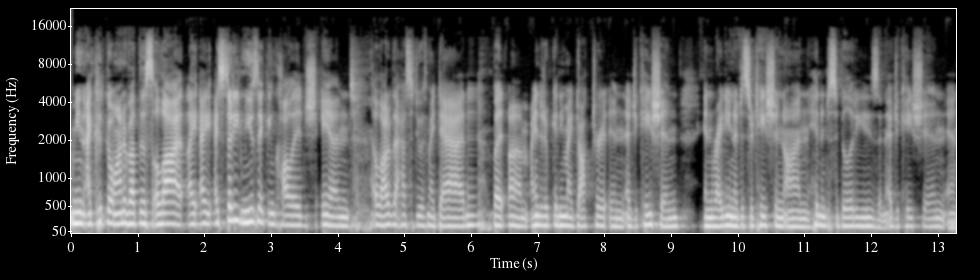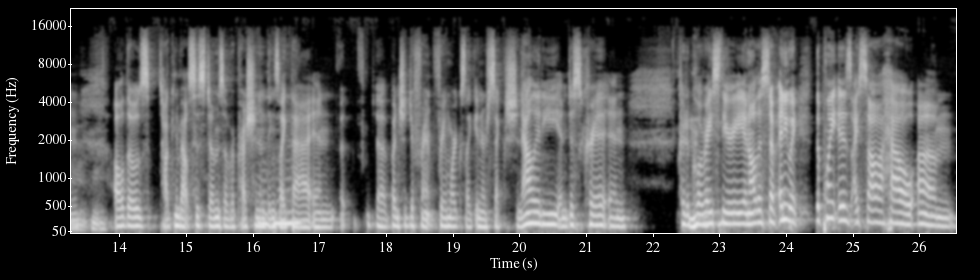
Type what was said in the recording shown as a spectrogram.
I mean, I could go on about this a lot. I, I, I studied music in college, and a lot of that has to do with my dad. But um, I ended up getting my doctorate in education and writing a dissertation on hidden disabilities and education and all those talking about systems of oppression and things like that, and a, a bunch of different frameworks like intersectionality and DisCrit and critical race theory and all this stuff. Anyway, the point is, I saw how. Um,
